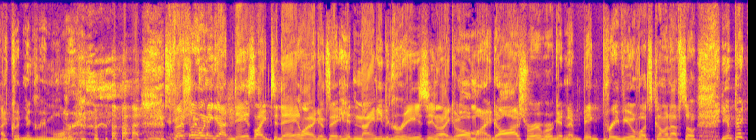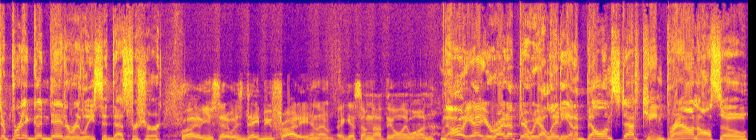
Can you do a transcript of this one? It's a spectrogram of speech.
I couldn't agree more. Especially when you got days like today, like it's hitting 90 degrees. You're like, oh my gosh, we're, we're getting a big preview of what's coming up. So you picked a pretty good day to release it, that's for sure. Well, you said it was debut Friday, and I, I guess I'm not the only one. No, yeah, you're right up there. We got Lady Antebellum and stuff, Kane Brown, also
